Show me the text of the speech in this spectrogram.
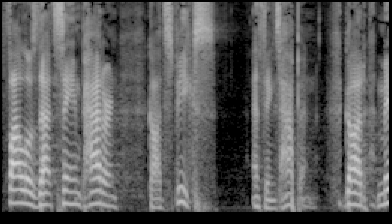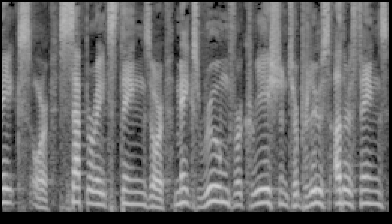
follows that same pattern. God speaks, and things happen. God makes or separates things or makes room for creation to produce other things,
